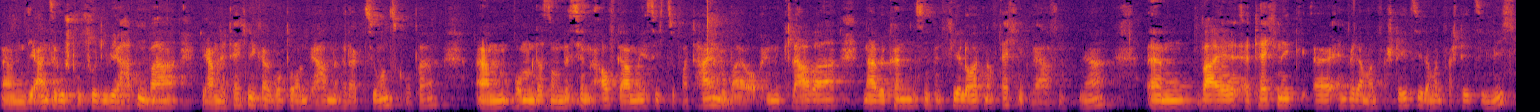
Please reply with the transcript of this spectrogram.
ähm, die einzige Struktur, die wir hatten, war, wir haben eine Technikergruppe und wir haben eine Redaktionsgruppe, ähm, um das so ein bisschen aufgabenmäßig zu verteilen, wobei auch irgendwie klar war, na, wir können uns nicht mit vier Leuten auf Technik werfen, ja, ähm, weil äh, Technik, äh, entweder man versteht sie oder man versteht sie nicht,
